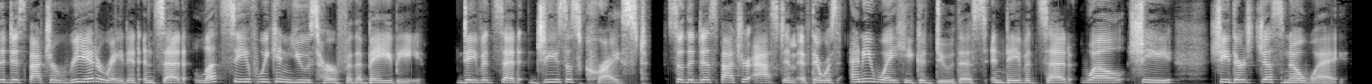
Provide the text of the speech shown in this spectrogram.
The dispatcher reiterated and said, Let's see if we can use her for the baby. David said, Jesus Christ. So the dispatcher asked him if there was any way he could do this, and David said, Well, she, she, there's just no way.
